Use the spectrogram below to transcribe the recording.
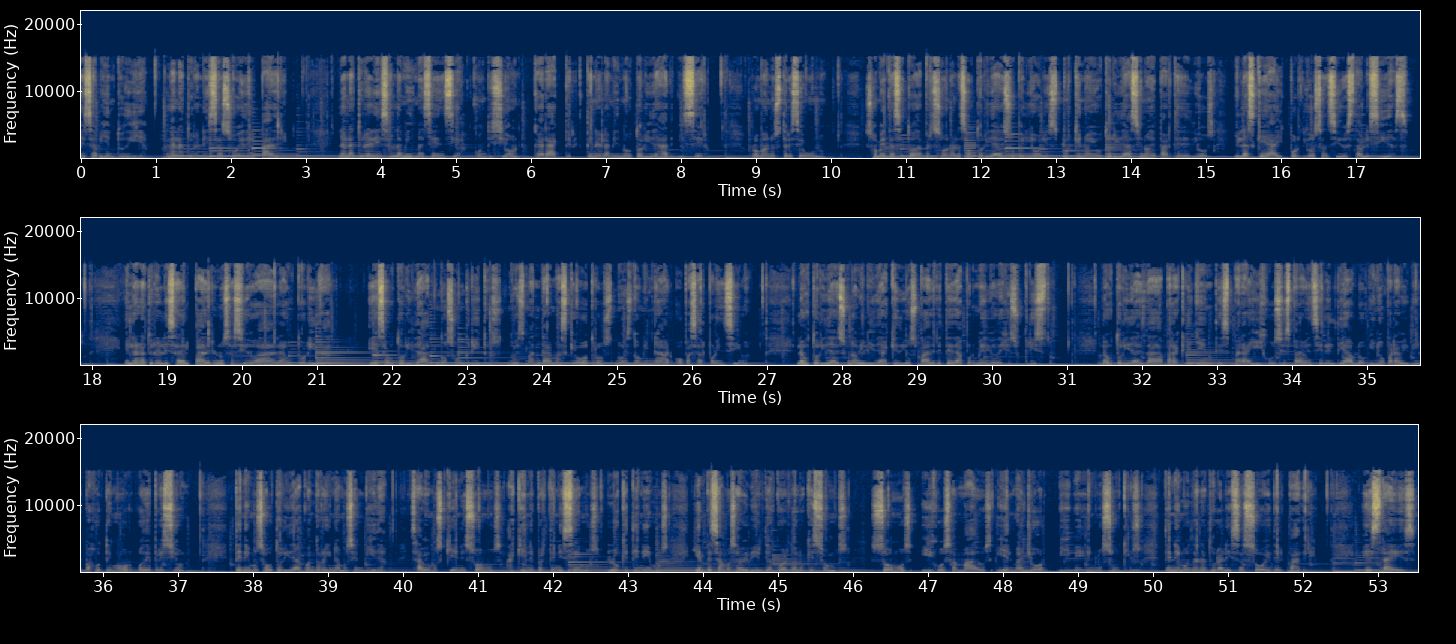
Comienza bien tu día. La naturaleza Zoe del Padre. La naturaleza es la misma esencia, condición, carácter, tener la misma autoridad y ser. Romanos 13.1. Sométase toda persona a las autoridades superiores, porque no hay autoridad sino de parte de Dios, y las que hay por Dios han sido establecidas. En la naturaleza del Padre nos ha sido dada la autoridad. Esa autoridad no son gritos, no es mandar más que otros, no es dominar o pasar por encima. La autoridad es una habilidad que Dios Padre te da por medio de Jesucristo. La autoridad es dada para creyentes, para hijos, es para vencer el diablo y no para vivir bajo temor o depresión. Tenemos autoridad cuando reinamos en vida, sabemos quiénes somos, a quién le pertenecemos, lo que tenemos y empezamos a vivir de acuerdo a lo que somos. Somos hijos amados y el mayor vive en nosotros. Tenemos la naturaleza Zoe del Padre. Esta es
